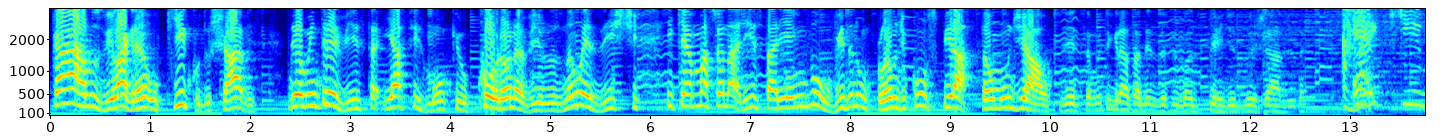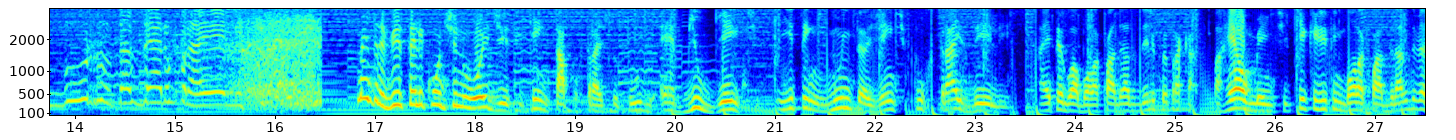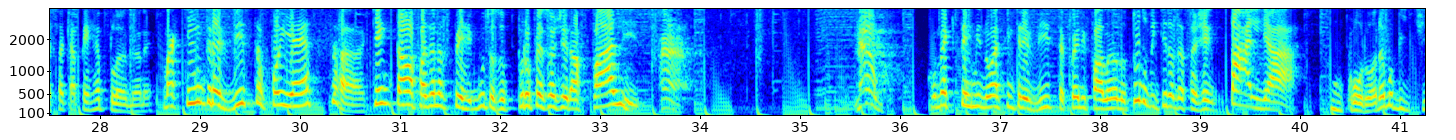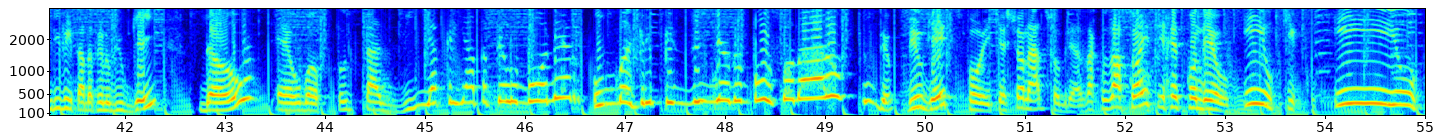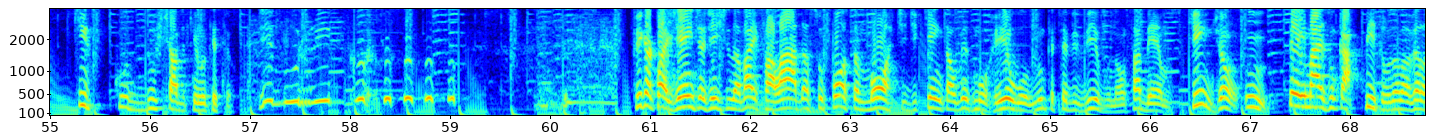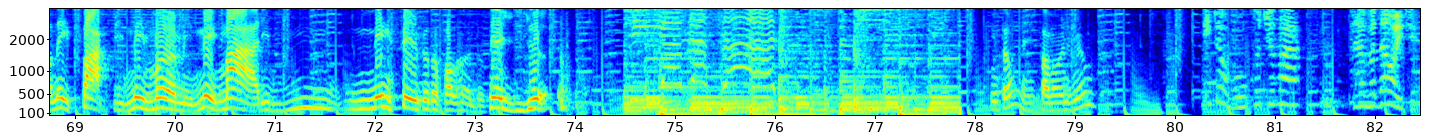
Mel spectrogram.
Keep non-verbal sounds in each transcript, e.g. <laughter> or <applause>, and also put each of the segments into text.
Carlos Villagrán, o Kiko do Chaves, deu uma entrevista e afirmou que o coronavírus não existe e que a maçonaria estaria envolvida num plano de conspiração mundial. Gente, isso é muito engraçado esses episódios perdidos do Chaves, né? Ai, que burro, dá zero pra ele. Na entrevista ele continuou e disse que quem tá por trás disso tudo é Bill Gates e tem muita gente por trás dele. Aí pegou a bola quadrada dele e foi pra casa. Mas realmente, quem acredita em bola quadrada deve achar que a Terra é plana, né? Mas que entrevista foi essa? Quem tava fazendo as perguntas? O professor Girafales? Ah. Não! Como é que terminou essa entrevista com ele falando tudo mentira dessa gentalha? O corona é uma mentira inventada pelo Bill Gates? Não, é uma fantasia criada pelo Bonner, uma gripezinha do Bolsonaro. Não deu. Bill Gates foi questionado sobre as acusações e respondeu: E o Kiko? E o Kiko do Chaves que enlouqueceu? Que burrico. <laughs> Fica com a gente, a gente ainda vai falar da suposta morte de quem talvez morreu ou nunca esteve vivo, não sabemos. Kim Jong-un tem mais um capítulo da novela Ney Papi, Ney Mami, Neymar e hum, nem sei o que eu tô falando. te abraçar. Então, a gente tava onde mesmo? Então, vamos continuar. Tava da onde?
